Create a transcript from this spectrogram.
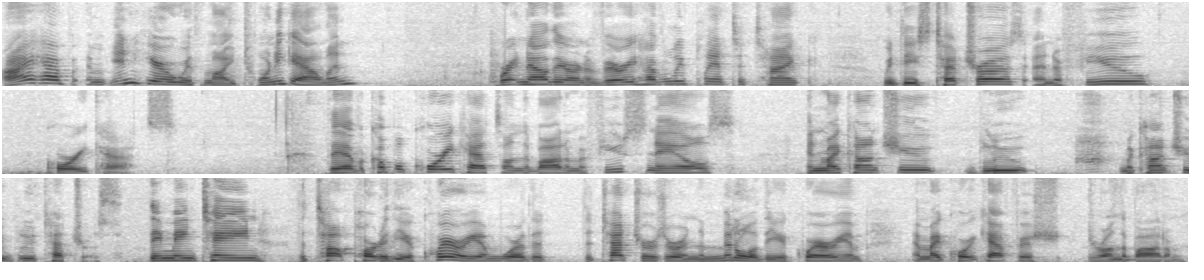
I have them in here with my 20 gallon. Right now they are in a very heavily planted tank with these tetras and a few cory cats. They have a couple cory cats on the bottom, a few snails, and my Cochu blue, my Cochu blue tetras. They maintain the top part of the aquarium where the, the tetras are in the middle of the aquarium and my cory catfish are on the bottom.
